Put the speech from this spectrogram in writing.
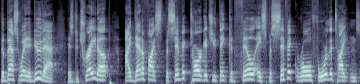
the best way to do that is to trade up Identify specific targets you think could fill a specific role for the Titans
